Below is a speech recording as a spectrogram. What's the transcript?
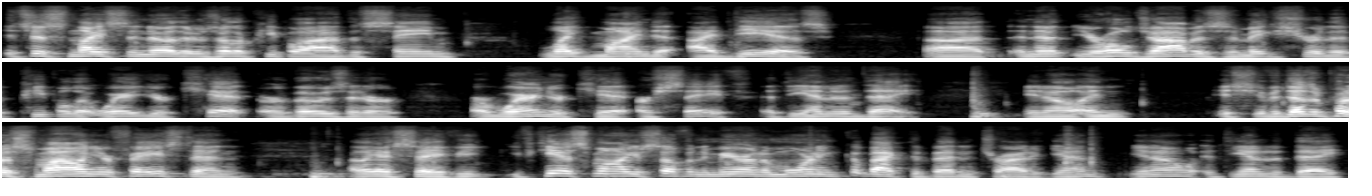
it's just nice to know there's other people that have the same like-minded ideas. Uh, and that your whole job is to make sure that people that wear your kit or those that are are wearing your kit are safe at the end of the day. You know, and if it doesn't put a smile on your face, then like I say, if you if you can't smile yourself in the mirror in the morning, go back to bed and try it again. You know, at the end of the day,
